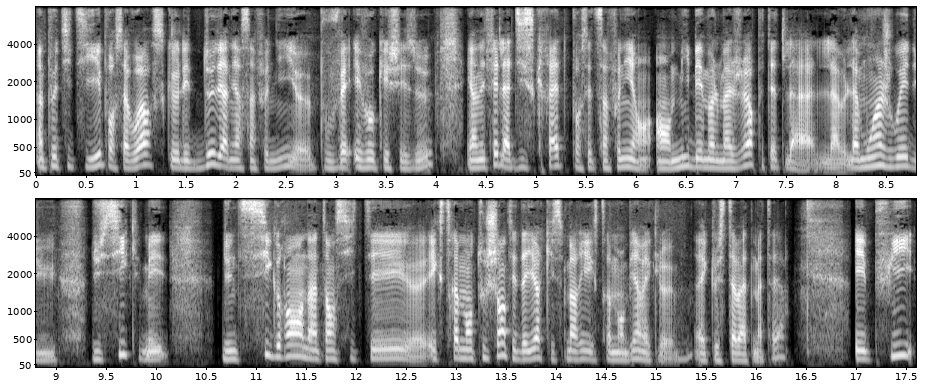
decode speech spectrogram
un peu titillés pour savoir ce que les deux dernières symphonies euh, pouvaient évoquer chez eux. Et en effet, la discrète pour cette symphonie en, mi bémol majeur, peut-être la, la, moins jouée du, du cycle, mais d'une si grande intensité, extrêmement touchante, et d'ailleurs qui se marie extrêmement bien avec le, avec le Stabat Mater. Et puis,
